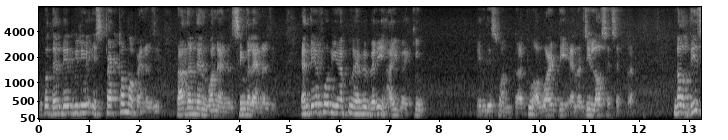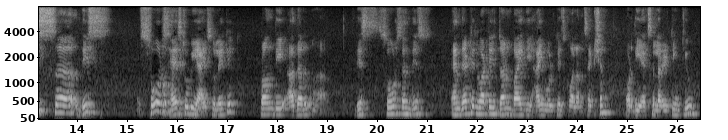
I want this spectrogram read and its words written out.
because then there will be a spectrum of energy rather than one energy, single energy, and therefore you have to have a very high vacuum in this one uh, to avoid the energy loss, etc. Now this uh, this source has to be isolated from the other uh, this source and this and that is what is done by the high voltage column section or the accelerating tube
